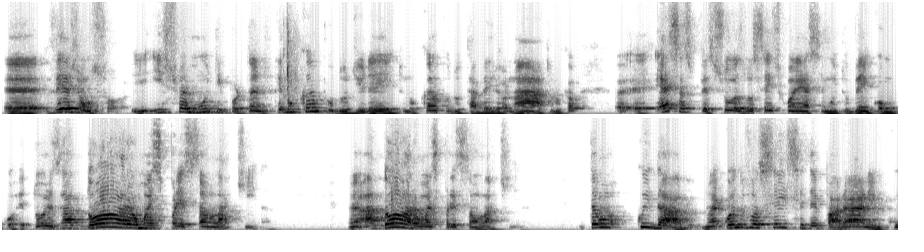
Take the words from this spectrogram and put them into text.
É, vejam só, e isso é muito importante, porque no campo do direito, no campo do tabelionato, no campo, é, é, essas pessoas, vocês conhecem muito bem como corretores, adoram uma expressão latina. Né? Adoram uma expressão latina. Então, cuidado, não é? Quando vocês se depararem com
